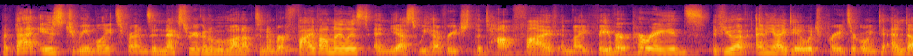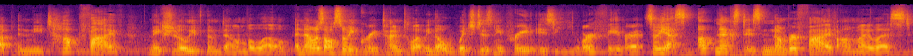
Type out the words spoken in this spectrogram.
But that is Dreamlights, friends, and next we are going to move on up to number five on my list, and yes, we have reached the top five in my favorite parades. If you have any idea which parades are going to end up in the top five, make sure to leave them down below. And now is also a great time to let me know which Disney parade is your favorite. So yes, up next is number five on my list,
